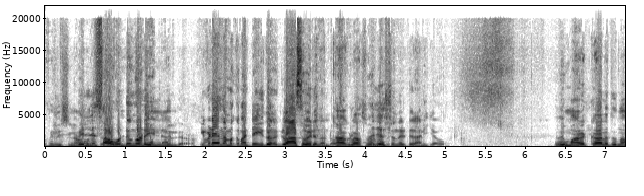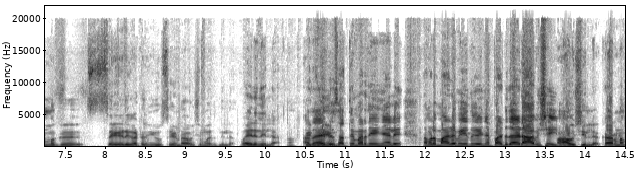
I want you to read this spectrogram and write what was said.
ഫിനിഷിംഗ് വലിയ സൗണ്ടും കൂടെ ഇല്ല. ഇവിടെ നമുക്ക് മറ്റേ ഇത് ഗ്ലാസ് വരുന്നുണ്ടോ? ജസ്റ്റ് ഒന്ന് ഇട്ട് കാണിക്കാവോ. ഇത് മഴക്കാലത്ത് നമുക്ക് സൈഡ് കട്ടൻ യൂസ് ചെയ്യേണ്ട ആവശ്യം വരുന്നില്ല. വരുന്നില്ല. അതായത് സത്യം പറഞ്ഞു കഴിഞ്ഞാൽ നമ്മൾ മഴ പെയ്ത് കഴിഞ്ഞാൽ പടുതായുടെ ആവശ്യമില്ല. ആവശ്യമില്ല. കാരണം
